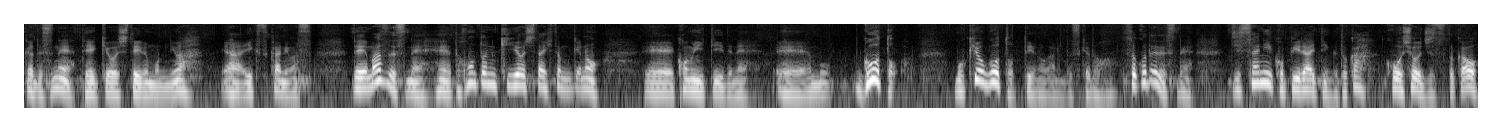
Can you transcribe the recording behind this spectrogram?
がですね提供しているものにはいやいくつかあります。でまずですね、えーと、本当に起業した人向けの、えコミュニティでね、えー、もう GO と目標ゴートっていうのがあるんですけどそこでですね実際にコピーライティングとか交渉術とかを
